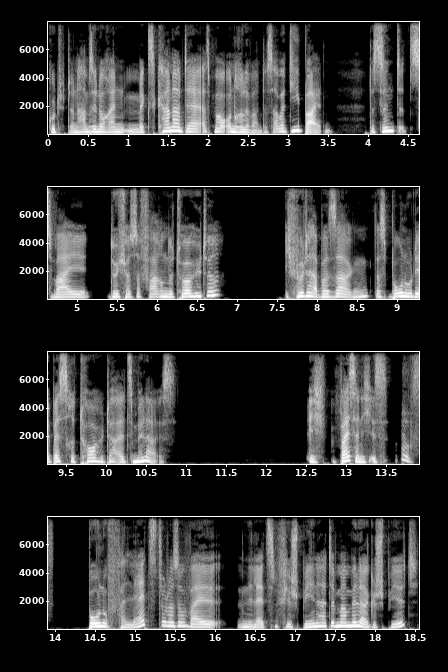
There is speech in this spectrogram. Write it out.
Gut, dann haben sie noch einen Mexikaner, der erstmal unrelevant ist. Aber die beiden, das sind zwei durchaus erfahrene Torhüter. Ich würde aber sagen, dass Bono der bessere Torhüter als Miller ist. Ich weiß ja nicht, ist Bono verletzt oder so, weil in den letzten vier Spielen hat immer Miller gespielt.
